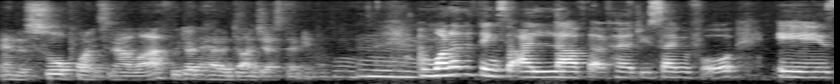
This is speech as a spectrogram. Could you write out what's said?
and the sore points in our life, we don't know how to digest anymore. Mm. And one of the things that I love that I've heard you say before is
